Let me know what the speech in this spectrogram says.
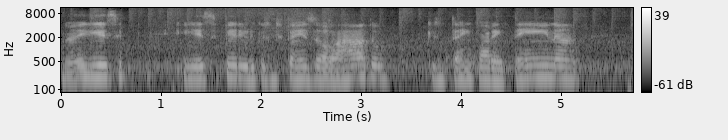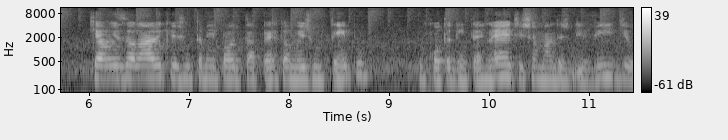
né? e, esse, e esse período que a gente está isolado, que a gente está em quarentena, que é um isolado que a gente também pode estar perto ao mesmo tempo, por conta de internet, chamadas de vídeo,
